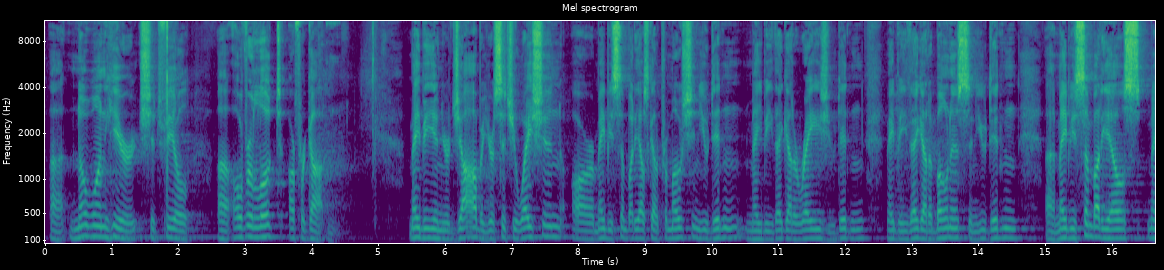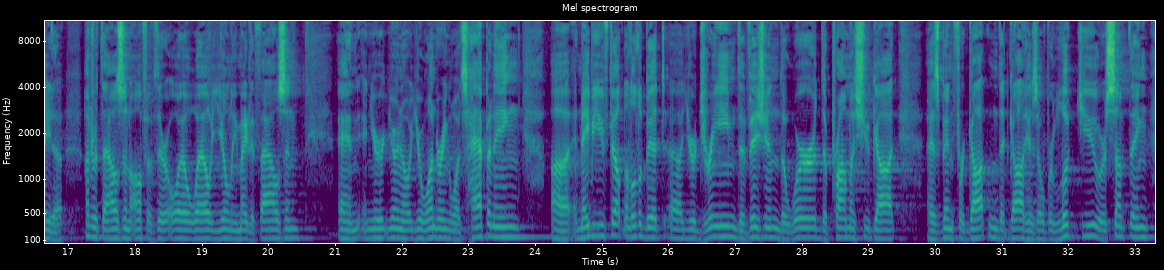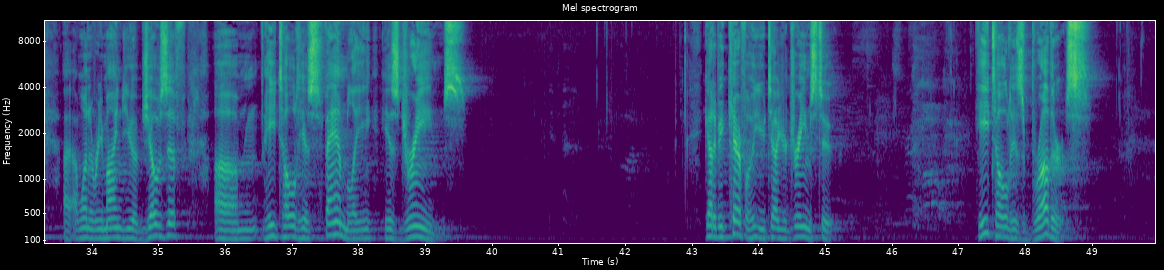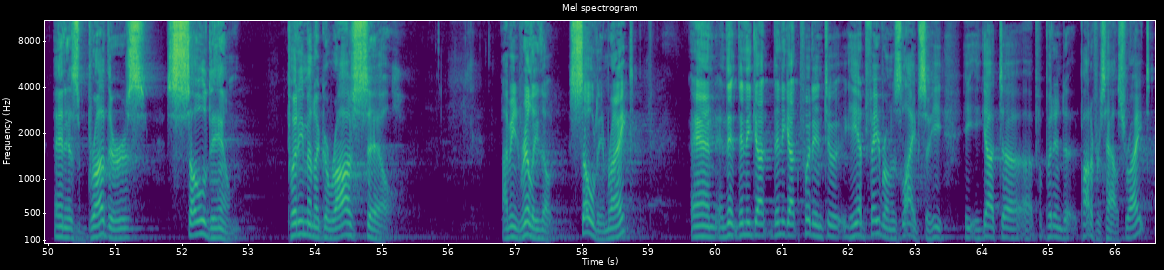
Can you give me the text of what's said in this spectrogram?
uh, no one here should feel uh, overlooked or forgotten. Maybe in your job or your situation, or maybe somebody else got a promotion, you didn't. Maybe they got a raise, you didn't. Maybe they got a bonus and you didn't. Uh, maybe somebody else made a hundred thousand off of their oil well, you only made a thousand and, and you're, you know, you're wondering what's happening, Uh, and maybe you felt a little bit uh, your dream, the vision, the word, the promise you got has been forgotten, that God has overlooked you or something. I, I want to remind you of Joseph. Um, he told his family his dreams. You got to be careful who you tell your dreams to. He told his brothers, and his brothers sold him, put him in a garage sale. I mean, really, though, sold him, right? And, and then, then, he got, then he got put into, he had favor on his life, so he, he, he got uh, uh put into Potiphar's house, right?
